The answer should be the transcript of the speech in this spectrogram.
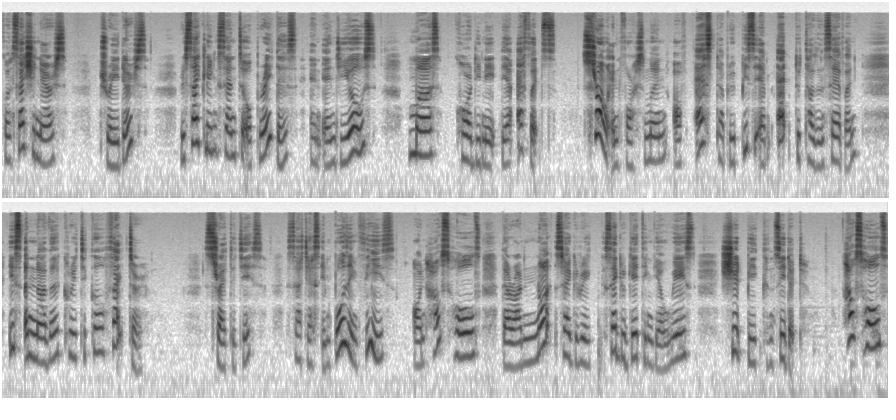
concessionaires, traders, recycling center operators, and NGOs, must coordinate their efforts. Strong enforcement of SWPCM Act 2007 is another critical factor. Strategies such as imposing fees on households that are not segre segregating their waste should be considered. Households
